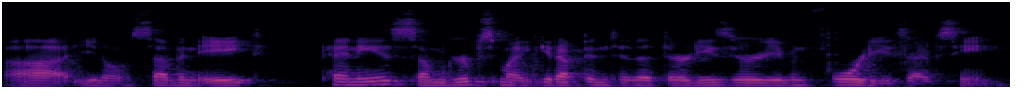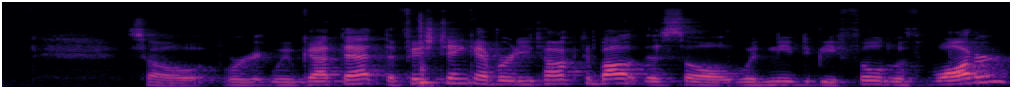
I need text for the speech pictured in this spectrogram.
uh, you know, seven, eight pennies. Some groups might get up into the 30s or even 40s I've seen. So we have got that. The fish tank I've already talked about. This would need to be filled with water.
